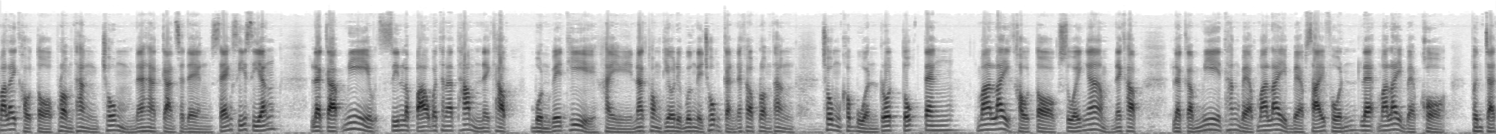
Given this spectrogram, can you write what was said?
มาไล่เข่าต่อพร้อมทั้งชมนะฮะการแสดงแสงสีเสียง และกับมีศิลปะวัฒนธรรมนะครับบนเวทีให้นักท่องเที่ยวได้เบิ่งได้ชมกันนะครับ พร้อมทั้งชมขบวนรถตกแต่งมาไล่เข่าตอกสวยงามนะครับ และก็มีทั้งแบบมาไล่แบบสายฝน และมาไล่แบบคอ เพิ่นจัด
